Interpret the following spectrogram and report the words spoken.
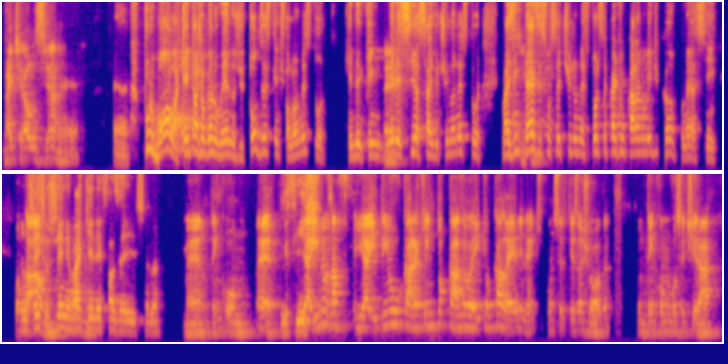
Vai tirar o Luciano? É. É. Por bola, quem está jogando menos de todos esses que a gente falou é o Nestor. Quem, quem é. merecia sair do time é o Nestor. Mas em Sim. tese, se você tira o Nestor, você perde um cara no meio de campo, né? Assim, Total, eu não sei se o Ceni vai querer fazer isso, né? É, não tem como. É. Difícil. E aí, na, e aí tem o cara que é intocável aí, que é o Caleri, né? Que com certeza joga. Não tem como você tirar.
